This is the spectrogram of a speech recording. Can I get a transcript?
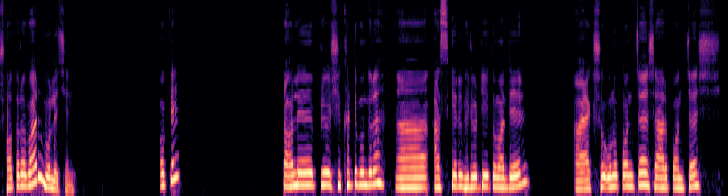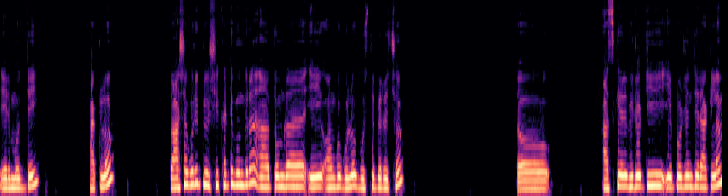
সতেরো বার বলেছেন। ওকে? তাহলে প্রিয় শিক্ষার্থী বন্ধুরা আজকের ভিডিওটি তোমাদের একশো উনপঞ্চাশ আর পঞ্চাশ এর মধ্যেই থাকল। তো আশা করি প্রিয় শিক্ষার্থী বন্ধুরা তোমরা এই অঙ্কগুলো বুঝতে পেরেছ। তো আজকের ভিডিওটি এ পর্যন্তই রাখলাম।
